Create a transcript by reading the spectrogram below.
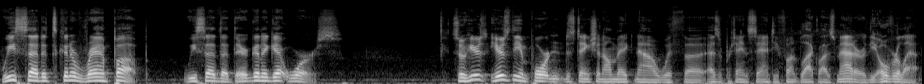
We said it's going to ramp up. We said that they're going to get worse. So here's here's the important distinction I'll make now with uh, as it pertains to Antifa and Black Lives Matter, the overlap.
